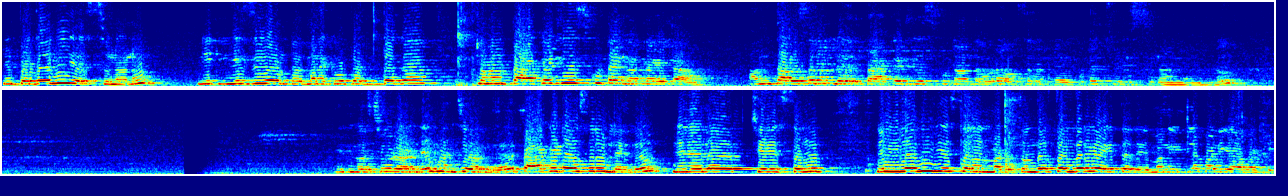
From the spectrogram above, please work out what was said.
నేను పెద్దగానే చేస్తున్నాను. నీకు ఈజీగా ఉంటుంది. మనకు పెద్దగా మనం ప్యాకెట్ చేసుకుంటాం కదా ఇట్లా అంత అవసరం లేదు ప్యాకెట్ చేసుకుంటా అంత కూడా అవసరం లేకుండా చూపిస్తున్నాను నేను ఇప్పుడు. ఇదిగో చూడండి మంచిగా ఉంది. ప్యాకెట్ అవసరం లేదు. నేను ఎలా చేస్తాను? నేను ఇలానే చేస్తాను అనమాట తొందర తొందరగా అవుతుంది మన ఇంట్లో పని కాబట్టి.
